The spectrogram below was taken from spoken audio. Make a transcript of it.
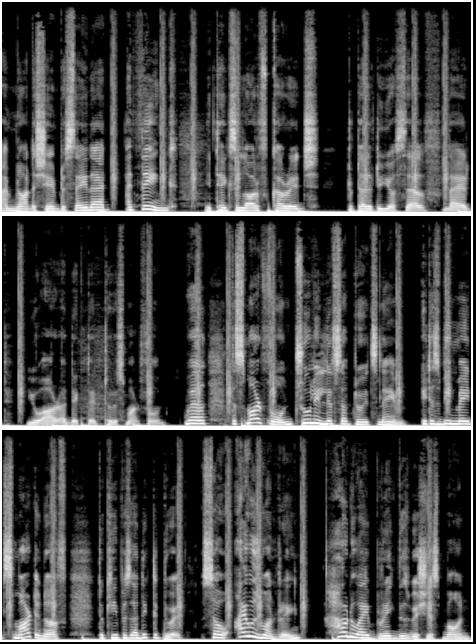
I'm not ashamed to say that. I think it takes a lot of courage to tell it to yourself that you are addicted to the smartphone. Well, the smartphone truly lives up to its name. It has been made smart enough to keep us addicted to it. So I was wondering, how do I break this vicious bond?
